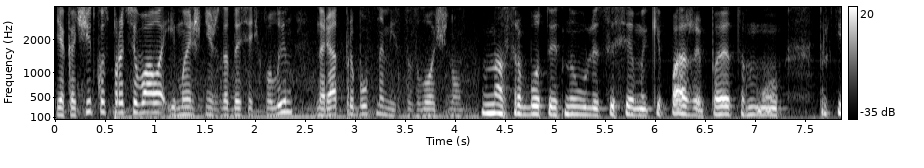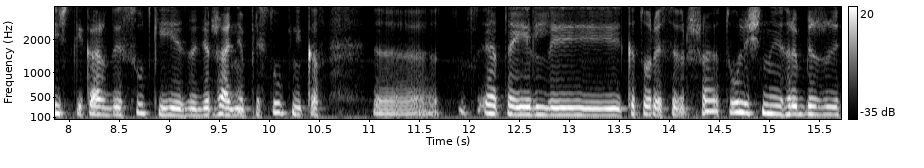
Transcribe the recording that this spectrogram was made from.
яка чітко спрацювала, і менш ніж за 10 хвилин наряд прибув на місце злочину. У нас работает на улице 7 экипажей, поэтому практически каждые сутки есть задержание преступников. Э, Это или которые совершают уличные грабежи,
